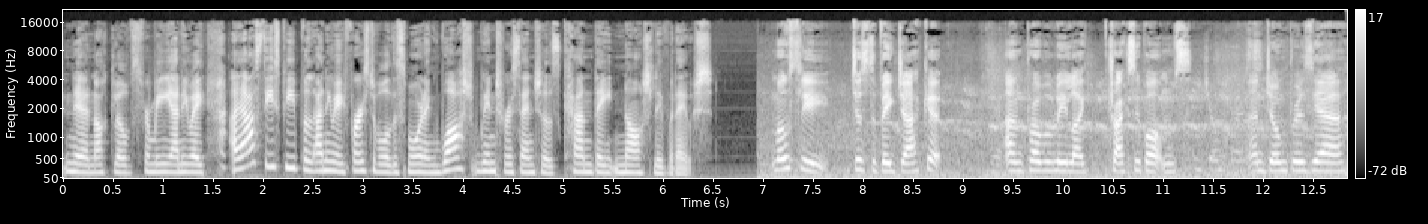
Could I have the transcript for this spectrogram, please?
no, not gloves for me anyway. I asked these people anyway, first of all, this morning, what winter essentials can they not live without? Mostly just a big jacket and probably like tracksuit bottoms and jumpers. yeah.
